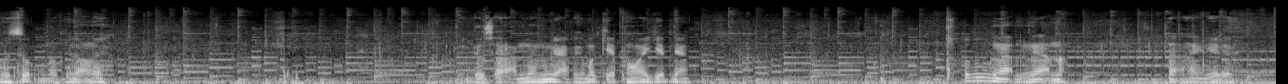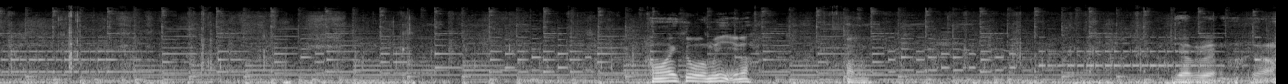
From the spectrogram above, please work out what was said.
มาส่งเราพี่น้องเลยเดี๋ยวสามนะมึงอยากไปมาเก็บหอยเก็บยังโอ้งามงามเนาะน่าให้เนี่ยเลย หอยคือบ่มีเนาะอ่าเดี๋ยวไปเบิ่งพี่อง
